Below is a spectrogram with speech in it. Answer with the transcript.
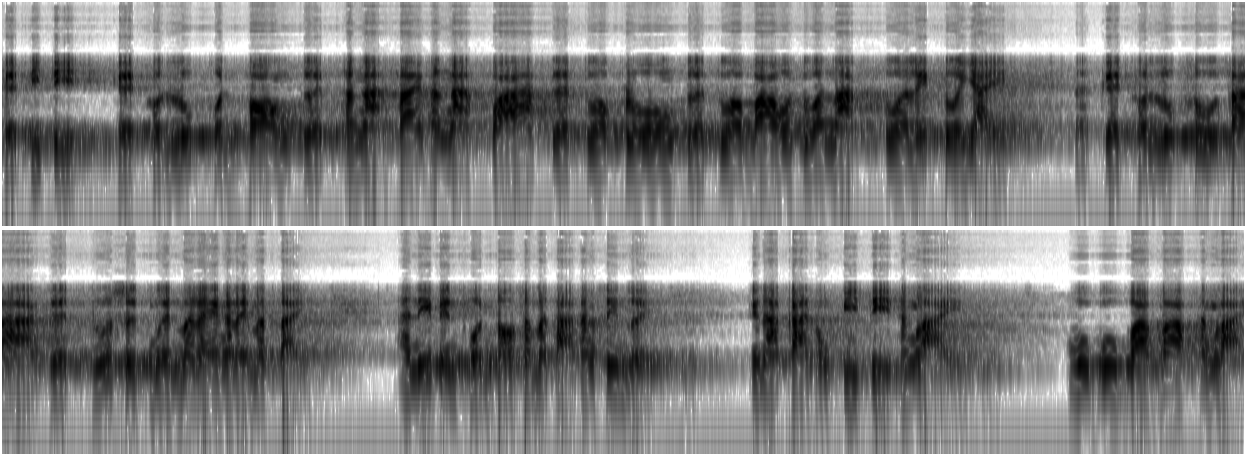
เกิดปิติ เกิดขนลุกขนพอง เกิดผงะซ้ายผงะขวา เกิดตัวโครง เกิดตัวเบา ตัวหนัก ตัวเล็กตัวใหญ่เกิดขนลุกสู้ซ่า เกิดรู้สึกเหมือนมแมลงอะไรมาใส่ อันนี้เป็นผลของสมถะทั้งสิ้นเลย เป็นอาการของปีติทั้งหลาย วูบวูบวาบวาทั้งหลาย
